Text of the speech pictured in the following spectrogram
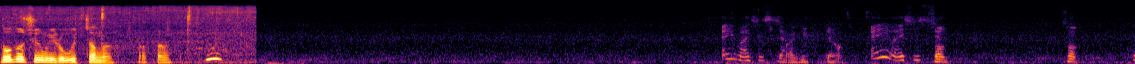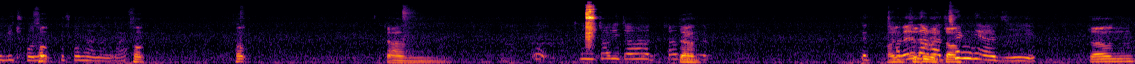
너도 지금 이러고 있잖아 아빠랑 아이 맛있어. 맛있죠 아이 맛있어. 선. 선. 거기 줘놓고 손 하는 거야? 짠 어, 돈 쩔이잖아. 짠. 짠. 그 아니, 잔에다가 제대로 짠. 챙 해야지. 짠.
